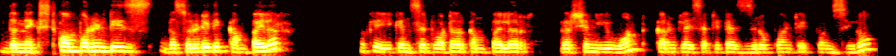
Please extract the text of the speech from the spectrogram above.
the next component is the Solidity compiler. Okay, you can set whatever compiler version you want. Currently, I set it as 0.8.0.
